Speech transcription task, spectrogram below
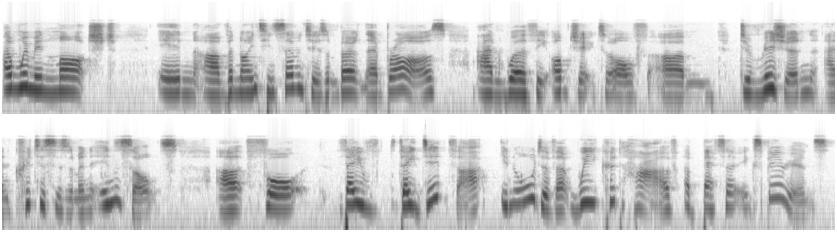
and women marched in uh, the 1970s and burnt their bras and were the object of um, derision and criticism and insults uh, for they they did that in order that we could have a better experience.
